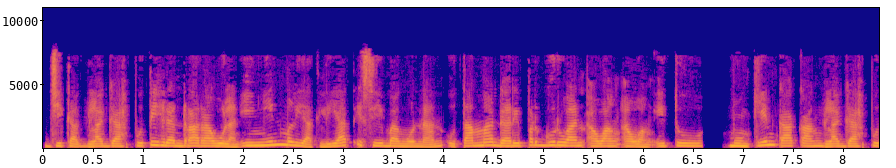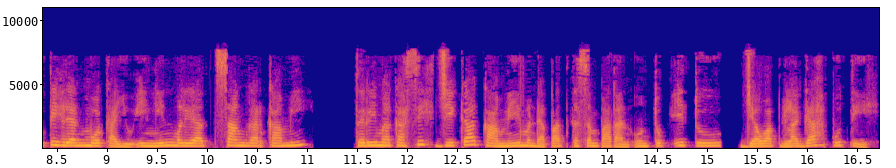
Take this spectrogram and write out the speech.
jika Gelagah Putih dan Rara Wulan ingin melihat-lihat isi bangunan utama dari perguruan awang-awang itu, mungkin Kakang Gelagah Putih dan Mokayu ingin melihat sanggar kami? Terima kasih jika kami mendapat kesempatan untuk itu, jawab Gelagah Putih.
